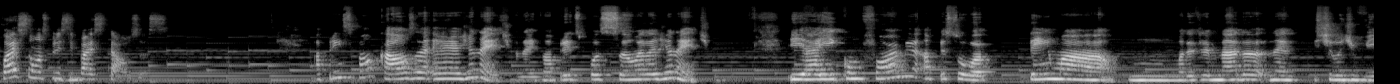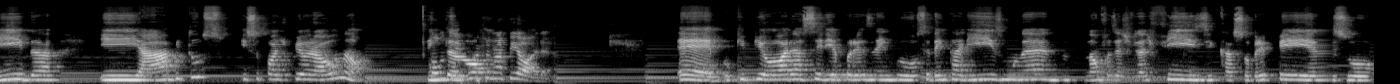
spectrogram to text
Quais são as principais causas? A principal causa é genética, né? Então a predisposição ela é genética. E aí, conforme a pessoa tem uma, uma determinada né, estilo de vida e hábitos, isso pode piorar ou não. Contribui então, para uma piora. É, o que piora seria, por exemplo, o sedentarismo, né? Não fazer atividade física, sobrepeso,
